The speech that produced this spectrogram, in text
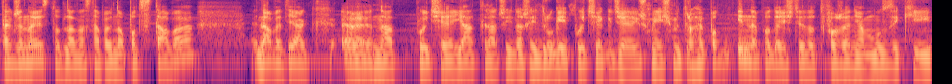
Także no jest to dla nas na pewno podstawa. Nawet jak e, na płycie Jatra, czyli naszej drugiej płycie, gdzie już mieliśmy trochę pod, inne podejście do tworzenia muzyki,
